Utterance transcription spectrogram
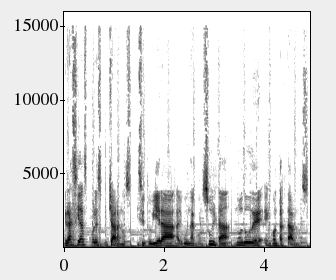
Gracias por escucharnos y si tuviera alguna consulta, no dude en contactarnos.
